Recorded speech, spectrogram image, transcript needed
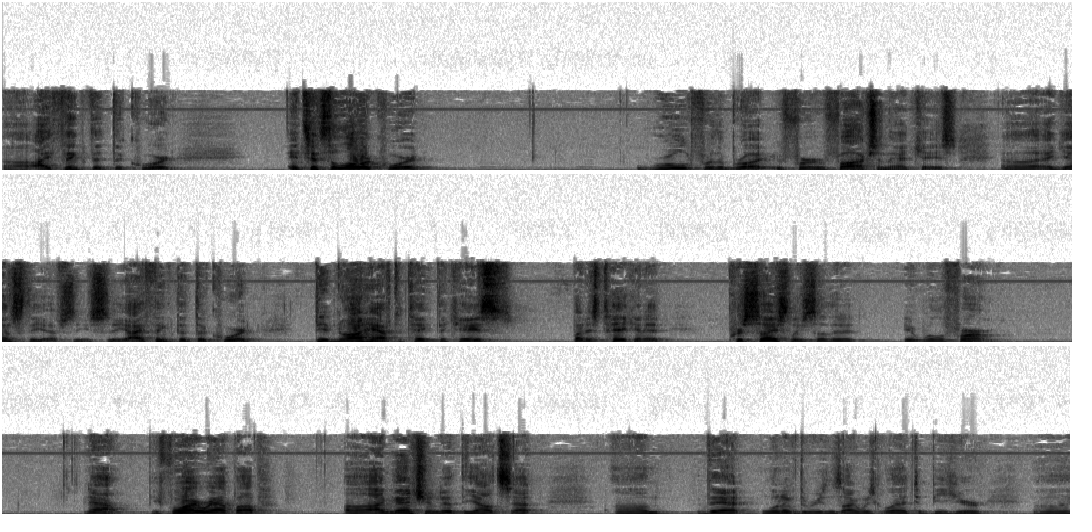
Uh, I think that the court, and since the lower court ruled for the for Fox in that case uh, against the FCC, I think that the court did not have to take the case, but has taken it precisely so that it, it will affirm. Now, before I wrap up, uh, I mentioned at the outset um, that one of the reasons I was glad to be here uh,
